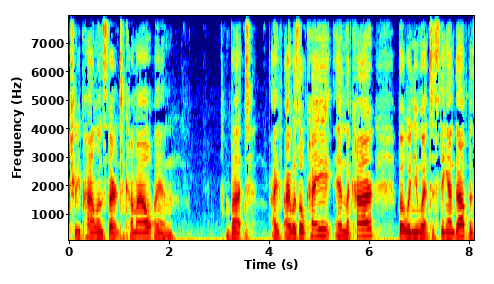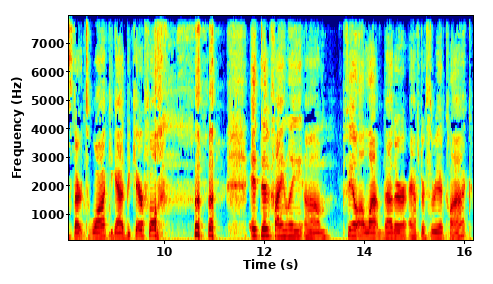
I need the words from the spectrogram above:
tree pollen starting to come out and but I, I was okay in the car but when you went to stand up and start to walk you got to be careful it did finally um, feel a lot better after three o'clock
